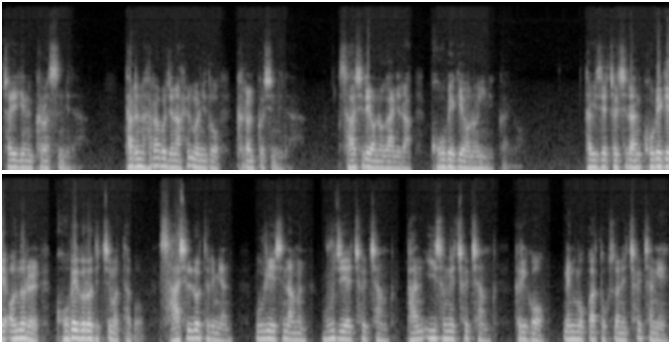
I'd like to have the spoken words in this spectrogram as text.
저에게는 그렇습니다. 다른 할아버지나 할머니도 그럴 것입니다. 사실의 언어가 아니라 고백의 언어이니까요. 다윗의 절실한 고백의 언어를 고백으로 듣지 못하고 사실로 들으면 우리의 신앙은 무지의 철창, 반이성의 철창, 그리고 맹목과 독선의 철창에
